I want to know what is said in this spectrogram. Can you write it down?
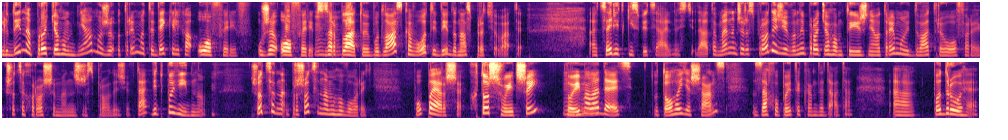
людина протягом дня може отримати декілька оферів, уже оферів з зарплатою. Будь ласка, от іди до нас працювати. Е, Це рідкі спеціальності. Да? Та менеджери з продажів вони протягом тижня отримують 2-3 офери, якщо це хороший менеджер з продажів. Да? Відповідно, що це, про що це нам говорить? По-перше, хто швидший, той угу. молодець. У того є шанс захопити кандидата. Е, По-друге,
